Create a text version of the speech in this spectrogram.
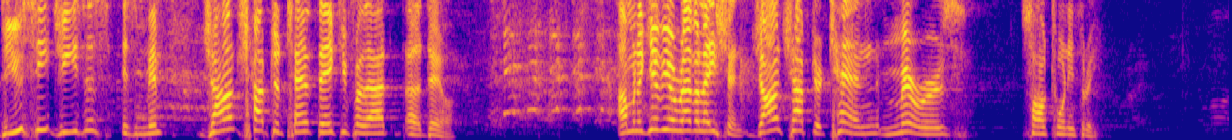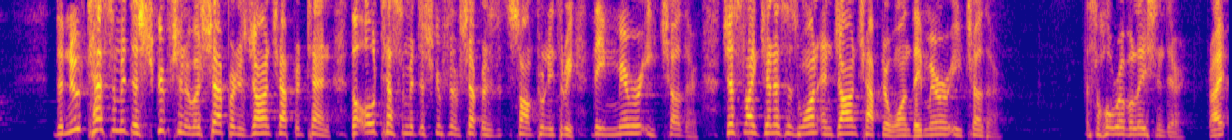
Do you see Jesus is mim- John chapter 10? Thank you for that, uh, Dale. I'm going to give you a revelation. John chapter 10 mirrors Psalm 23. The New Testament description of a shepherd is John chapter 10. The Old Testament description of shepherd is Psalm 23. They mirror each other. Just like Genesis 1 and John chapter 1, they mirror each other. That's a whole revelation there, right?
